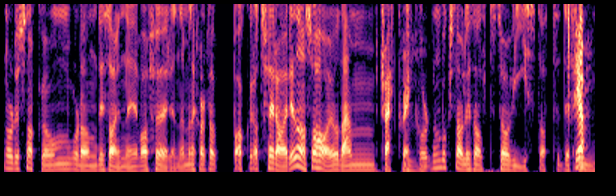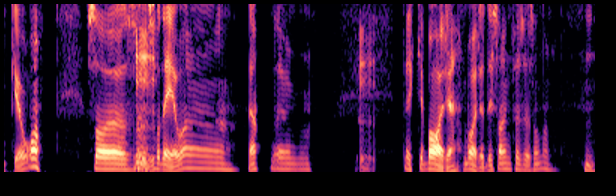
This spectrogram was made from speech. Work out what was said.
Når du snakker om hvordan designet var førende Men det er klart at på akkurat Ferrari da, så har jo de track recorden bokstavelig talt til å vise at det funker jo òg. Så, så, Mm. så det er jo Ja. Det, Det er ikke bare, bare design, for å si det sånn. da. Hmm.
